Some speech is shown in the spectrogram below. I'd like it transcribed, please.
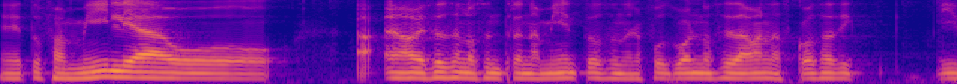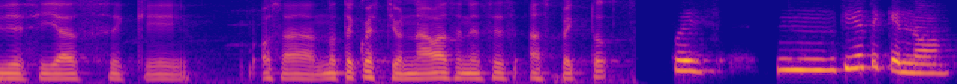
eh, tu familia o a, veces en los entrenamientos, en el fútbol no se daban las cosas y, y decías que, o sea, no te cuestionabas en ese aspecto. Pues mm, fíjate que no,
